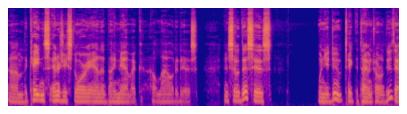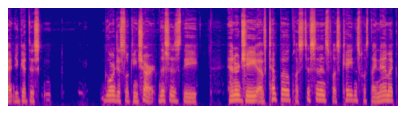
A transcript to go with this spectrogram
Um, the cadence, energy story, and the dynamic, how loud it is. And so this is, when you do take the time and try to do that, you get this gorgeous looking chart. This is the energy of tempo plus dissonance plus cadence plus dynamic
